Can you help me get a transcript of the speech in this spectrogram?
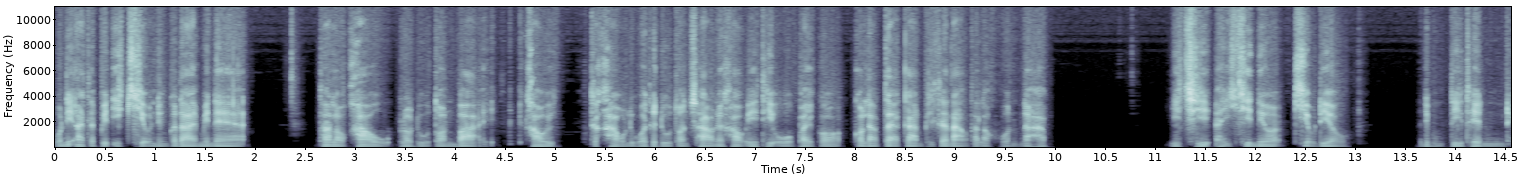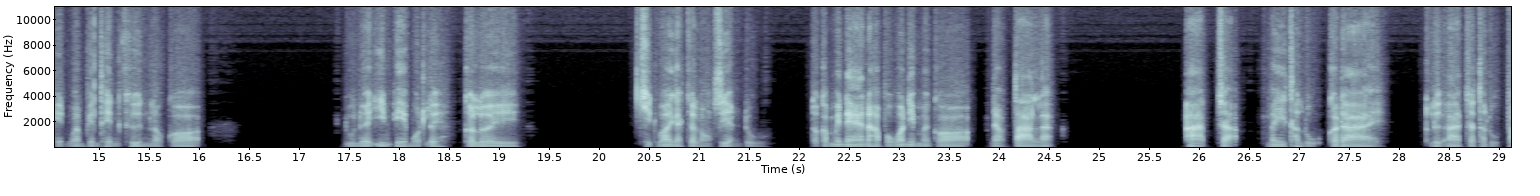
วันนี้อาจจะเป็นอีกเขียวหนึ่งก็ได้ไม่แน่ ถ้าเราเข้าเราดูตอนบ่ายเข้าอีกจะเข้าหรือว่าจะดูตอนเช้าเนี่ยเข้า ATO ไปก็ก็แล้วแต่การพิจารณาของแต่ละคนนะครับอิชิไออิชิเนี่ยเขียวเดียว อันนี้ผมตีเทนเห็นว่าเป็นเทนขึ้นแล้วก็อยู่เหนืออิมเอหมดเลย ก็เลย คิดว่าอยากจะลองเสี่ยงดู แต่ก็ไม่แน่นะครับ เพราะว่านี่มันก็แนวต้านละอาจจะไม่ทะลุก็ได้ หรืออาจจะทะลุไป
